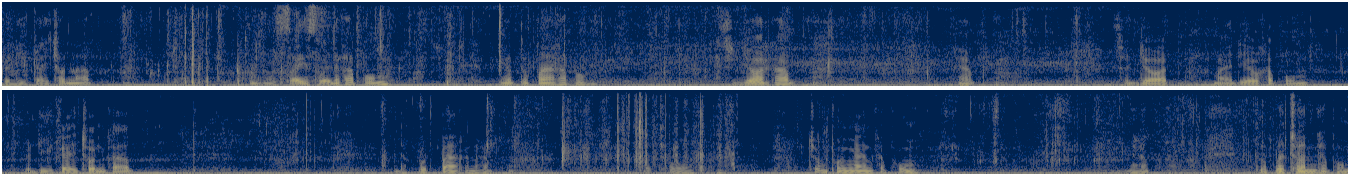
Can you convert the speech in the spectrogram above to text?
กระดีไก่ชนนะครับใส่สวยนะครับผมนี่ครับตัวปลาครับผมสุดยอดครับครับ สุดยอดไม้เดียวครับผม กระดีไก่ชนครับเดี๋ยวปลดปลากันนะครับมาโชว์ชมผลงานครับผมนะครับตัวปลาช่อนครับผม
